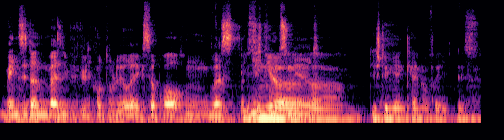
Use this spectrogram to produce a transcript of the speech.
wenn sie dann, weiß nicht, wie viele Kontrolleure extra brauchen, weil es nicht sind ja, funktioniert. äh, die stehen ja in keinem Verhältnis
